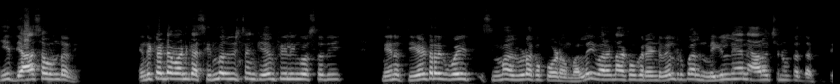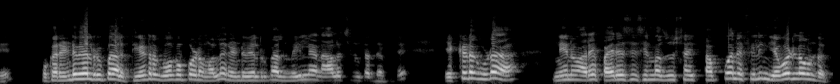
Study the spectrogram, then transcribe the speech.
ఈ ధ్యాస ఉండదు. ఎందుకంటే వాడికి ఆ సినిమా చూసినాక ఏం ఫీలింగ్ వస్తుంది? నేను థియేటర్కి పోయి సినిమా చూడకపోవడం వల్ల ఇవాళ నాకు ఒక రెండు వేల రూపాయలు మిగిలినాయి అని ఆలోచన ఉంటుంది తప్పితే ఒక రెండు వేల రూపాయలు థియేటర్కి పోకపోవడం వల్ల రెండు వేల రూపాయలు మిగిలినాయని ఆలోచన ఉంటుంది తప్పితే ఎక్కడ కూడా నేను అరే పైరసీ సినిమా చూసినా తప్పు అనే ఫీలింగ్ ఎవరిలో ఉండదు.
